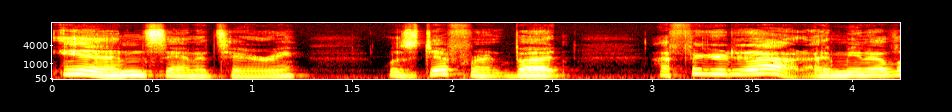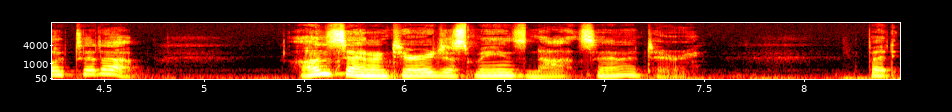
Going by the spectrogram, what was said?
insanitary was different. But I figured it out. I mean, I looked it up. Unsanitary just means not sanitary, but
